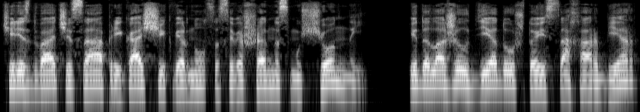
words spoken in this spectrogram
Через два часа приказчик вернулся совершенно смущенный и доложил деду, что из Сахар-Бер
